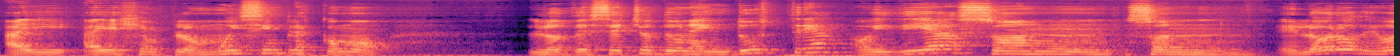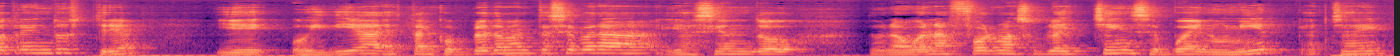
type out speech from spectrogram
hay, hay ejemplos muy simples como los desechos de una industria hoy día son, son el oro de otra industria y hoy día están completamente separadas y haciendo de una buena forma supply chain se pueden unir, ¿cachai?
